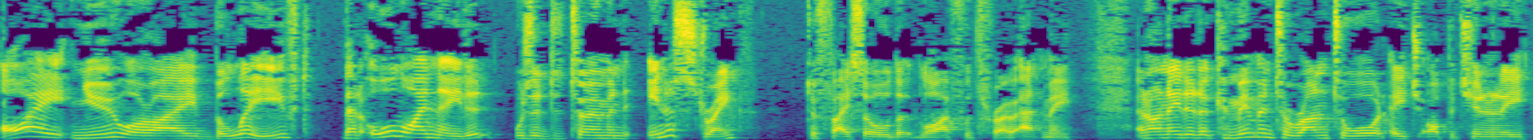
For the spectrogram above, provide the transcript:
I knew or I believed that all I needed was a determined inner strength to face all that life would throw at me. And I needed a commitment to run toward each opportunity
